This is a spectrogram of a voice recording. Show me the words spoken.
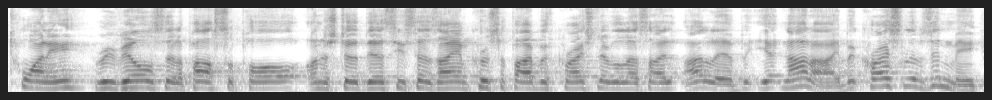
20 reveals that Apostle Paul understood this. He says, I am crucified with Christ, nevertheless I, I, live, but yet not I, but Christ lives in me.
